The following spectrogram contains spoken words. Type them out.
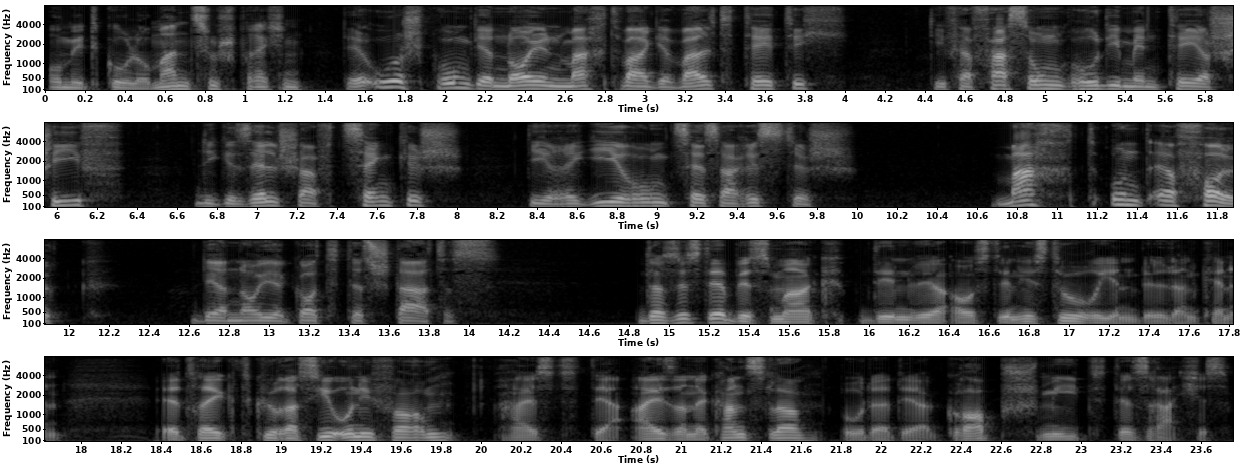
Um mit Goloman zu sprechen: Der Ursprung der neuen Macht war gewalttätig, die Verfassung rudimentär schief, die Gesellschaft zänkisch, die Regierung zäsaristisch. Macht und Erfolg, der neue Gott des Staates. Das ist der Bismarck, den wir aus den Historienbildern kennen. Er trägt Kürassieruniform, heißt der eiserne Kanzler oder der Grobschmied des Reiches.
